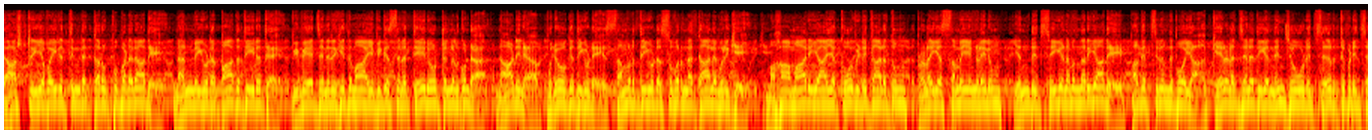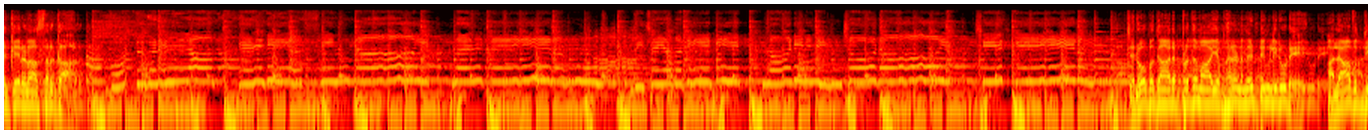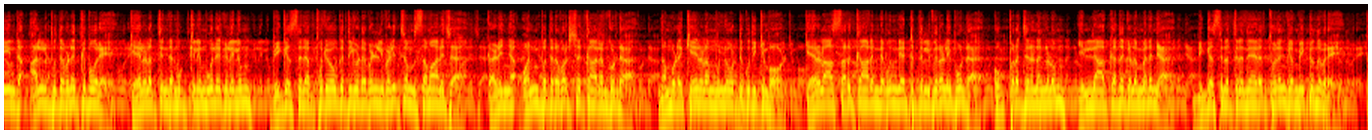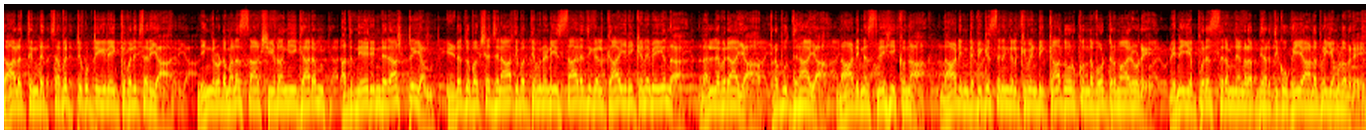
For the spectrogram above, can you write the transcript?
രാഷ്ട്രീയ വൈരത്തിന്റെ കറുപ്പ് പടരാതെ നന്മയുടെ പാദതീരത്ത് വിവേചനരഹിതമായ വികസന തേരോട്ടങ്ങൾ കൊണ്ട് നാടിന് പുരോഗതിയുടെ സമൃദ്ധിയുടെ സുവർണ കാലമൊരുക്കി മഹാമാരിയായ കോവിഡ് കാലത്തും പ്രളയ സമയങ്ങളിലും എന്ത് ചെയ്യണമെന്നറിയാതെ പകച്ചു പോയ കേരള ജനതയെ നെഞ്ചോട് ചേർത്ത് പിടിച്ച കേരള സർക്കാർ. ജനോപകാരപ്രദമായ ഭരണ നേട്ടങ്ങളിലൂടെ അലാവുദ്ദീന്റെ അത്ഭുത വിളക്ക് പോലെ കേരളത്തിന്റെ മുക്കിലും മൂലകളിലും വികസന പുരോഗതിയുടെ വെള്ളി വെളിച്ചം സമ്മാനിച്ച് കഴിഞ്ഞ ഒൻപതര വർഷക്കാലം കൊണ്ട് നമ്മുടെ കേരളം മുന്നോട്ട് കുതിക്കുമ്പോൾ കേരള സർക്കാരിന്റെ മുന്നേറ്റത്തിൽ വിരളി പൂണ്ട് കുപ്രചരണങ്ങളും ഇല്ലാ കഥകളും മെനഞ്ഞ് വികസനത്തിന് നേരെ തുരങ്കം വയ്ക്കുന്നവരെ കാലത്തിന്റെ ചവറ്റുകുട്ടിയിലേക്ക് വലിച്ചെറിയാൻ നിങ്ങളുടെ മനസ്സാക്ഷിയുടെ അംഗീകാരം അത് നേരിന്റെ രാഷ്ട്രീയം ഇടതുപക്ഷ ജനാധിപത്യ മുന്നണി സാരഥികൾക്കായിരിക്കണമേ എന്ന് നല്ലവരായ പ്രബുദ്ധരായ നാടിനെ സ്നേഹിക്കുന്ന നാടിന്റെ വികസനങ്ങൾക്ക് വേണ്ടി കാതോർക്കുന്ന വോട്ടർമാരോട് വിനയ പുരസ്സരം ഞങ്ങൾ അഭ്യർത്ഥിക്കുകയാണ് പ്രിയമുള്ളവരെ.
